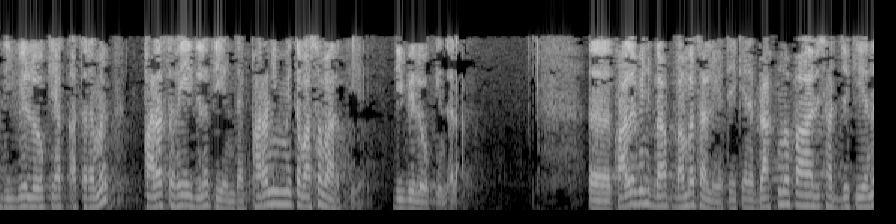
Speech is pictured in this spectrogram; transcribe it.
දිව්‍ය ලෝකයක් අතරම පරතරේ ඉඳලා තියෙන දැන් පරිනිම්මිත වසවර්තිය දිව්‍ය ලෝකේ ඉඳලා. පළවෙනි බඹතලයට ඒ කියන්නේ බ්‍රහ්මපාරිසජ්ජ කියන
